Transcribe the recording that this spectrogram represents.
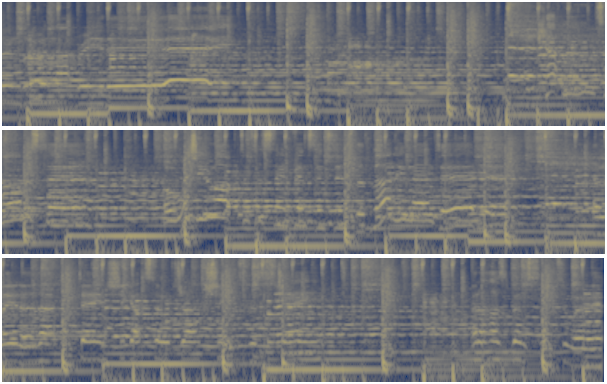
turned blue and and her husband slipped away.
